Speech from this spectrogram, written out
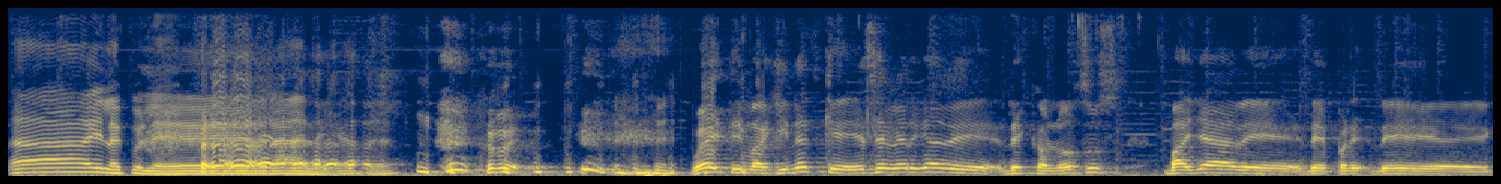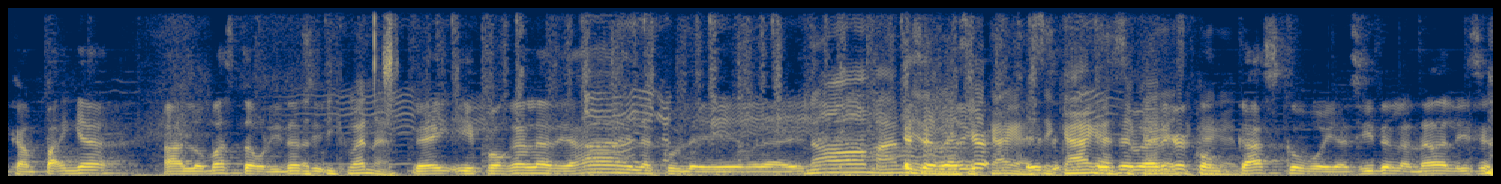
Ay, la alígate. Güey. ¿te imaginas que ese verga de, de Colossus vaya de, de, pre- de campaña a Lomas Taurinas A y, Tijuana. Ey, y pongan la de, ay, la culebra. eh". No, mames, Ese verga, se caga, ese, se caga, ese se verga con caga. casco, güey, así de la nada le dicen,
